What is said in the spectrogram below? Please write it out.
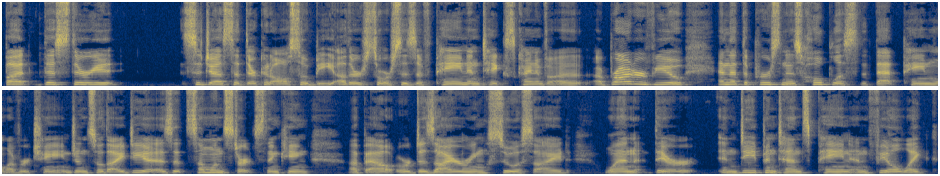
But this theory suggests that there could also be other sources of pain and takes kind of a, a, broader view and that the person is hopeless that that pain will ever change and so the idea is that someone starts thinking about or desiring suicide when they're in deep intense pain and feel like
